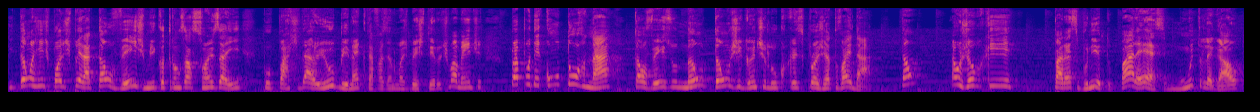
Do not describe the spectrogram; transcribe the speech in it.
Então a gente pode esperar talvez microtransações aí por parte da Ubi, né, que tá fazendo umas besteiras ultimamente, para poder contornar talvez o não tão gigante lucro que esse projeto vai dar. Então, é um jogo que parece bonito, parece muito legal.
